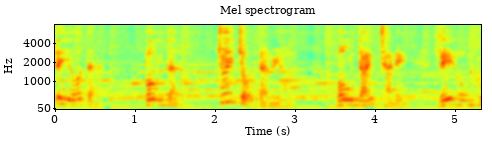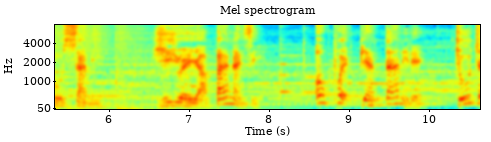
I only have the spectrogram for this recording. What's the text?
တယောတန်ဘုံတန်ကျွေးကြော်တန်တွေဟာမုံတိုင်းထန်တဲ့လေဟုန်ကိုစံပြီးရည်ရွယ်ရာပန်းနိုင်စီအုတ်ဖွဲ့ပြန်တန်းနေတဲ့ကြိုးကြ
